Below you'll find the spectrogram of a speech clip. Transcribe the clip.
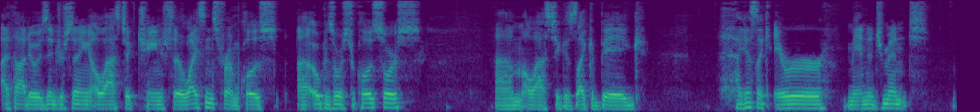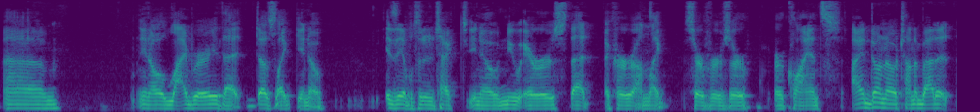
I thought it was interesting. Elastic changed their license from close uh, open source to closed source. Um, Elastic is like a big, I guess, like error management, um, you know, library that does like you know is able to detect you know new errors that occur on like servers or or clients. I don't know a ton about it.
